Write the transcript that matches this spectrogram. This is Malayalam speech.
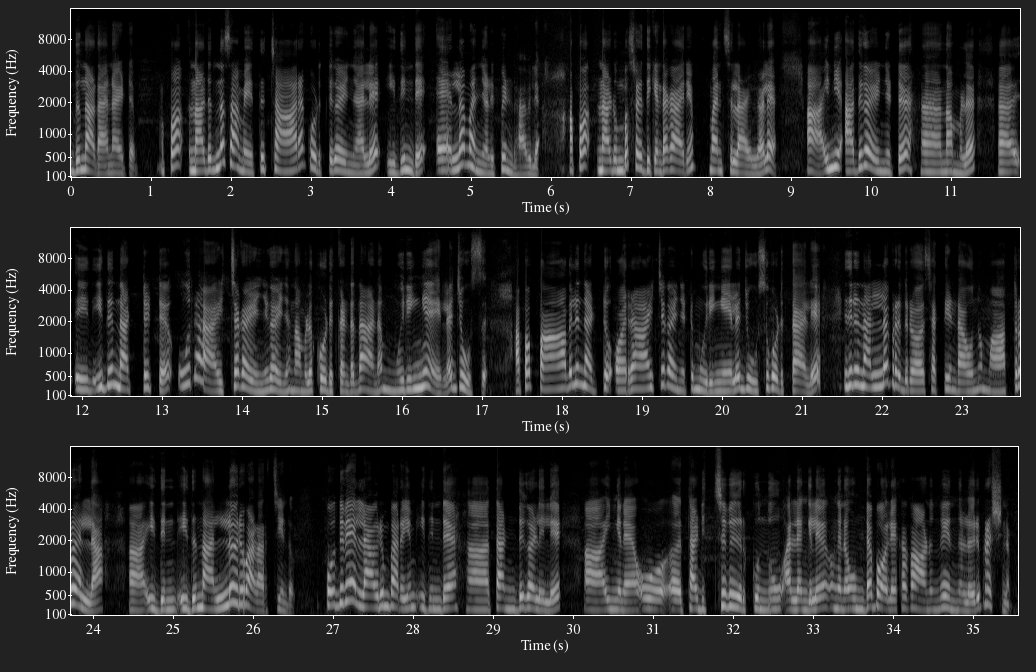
ഇത് നടാനായിട്ട്. അപ്പോൾ നടുന്ന സമയത്ത് ചാരം കൊടുത്തു കഴിഞ്ഞാൽ ഇതിന്റെ ഇല മഞ്ഞളിപ്പ് ഉണ്ടാവില്ല അപ്പോൾ നടുമ്പോൾ ശ്രദ്ധിക്കേണ്ട കാര്യം മനസ്സിലായല്ലോ അല്ലേ? ആ ഇനി അത് കഴിഞ്ഞിട്ട് നമ്മൾ ഇത് നട്ടിട്ട് ഒരാഴ്ച കഴിഞ്ഞ് കഴിഞ്ഞാൽ നമ്മൾ കൊടുക്കേണ്ടതാണ് മുരിങ്ങയില ജ്യൂസ്. അപ്പോൾ പാവൽ നട്ട് ഒരാഴ്ച കഴിഞ്ഞിട്ട് മുരിങ്ങയില ജ്യൂസ് കൊടുത്താൽ ഇതിന് നല്ല പ്രതിരോധ ശക്തി ഉണ്ടാവുമെന്ന് മാത്രമല്ല ഇതിൻ ഇത് നല്ലൊരു വളർച്ചയുണ്ട്. പൊതുവെ എല്ലാവരും പറയും ഇതിന്റെ തണ്ടുകളിൽ ഇങ്ങനെ തടിച്ച് വീർക്കുന്നു അല്ലെങ്കിൽ ഇങ്ങനെ ഉണ്ട പോലെയൊക്കെ കാണുന്നു എന്നുള്ള ഒരു പ്രശ്നം.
